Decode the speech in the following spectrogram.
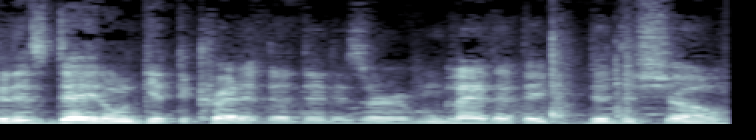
to this day, don't get the credit that they deserve. I'm glad that they did the show,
